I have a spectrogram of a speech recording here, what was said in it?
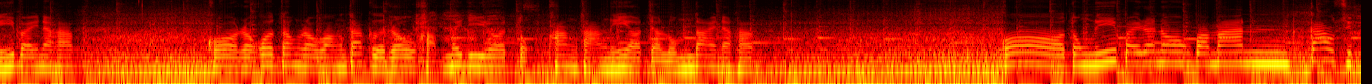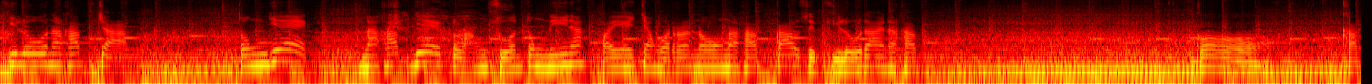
นี้ไปนะครับ ก็เราก็ต้องระวังถ้าเกิดเราขับไม่ดีเราตกข้างทางนี้อาจจะล้มได้นะครับ ก็ตรงนี้ไประนองประมาณ 90 กิโลนะครับจาก ตรงแยกนะครับ แยกหลังสวนตรงนี้นะ ไปจังหวัดระนองนะครับ 90 กิโลได้นะครับ ก็ขับ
